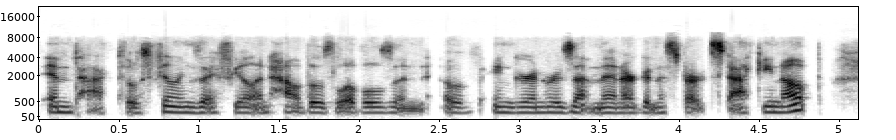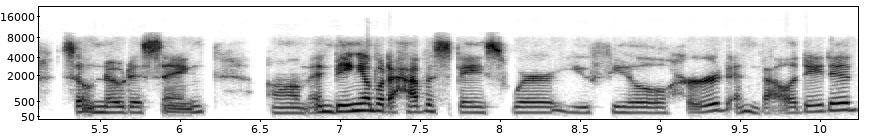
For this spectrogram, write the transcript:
impact those feelings I feel and how those levels and of anger and resentment are going to start stacking up. So noticing um, and being able to have a space where you feel heard and validated.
